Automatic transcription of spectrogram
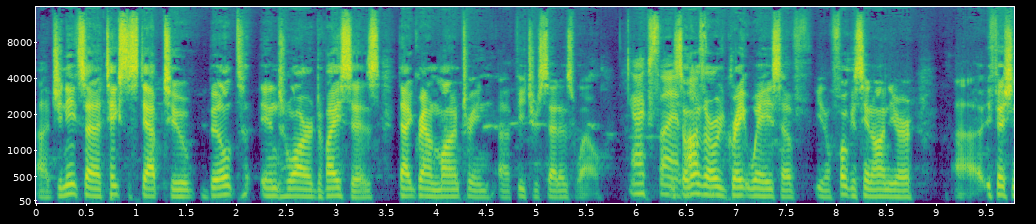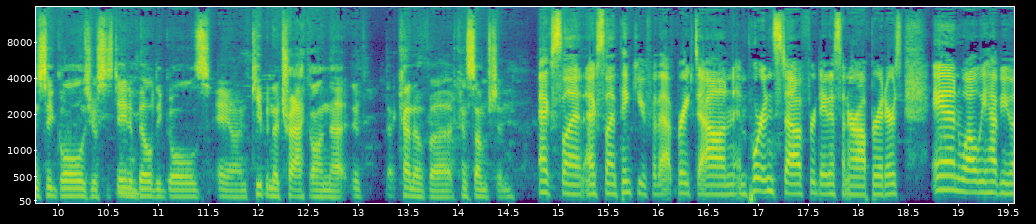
Uh, Janitza takes the step to build into our devices that ground monitoring uh, feature set as well. Excellent. And so awesome. those are great ways of you know focusing on your uh, efficiency goals, your sustainability mm-hmm. goals, and keeping a track on that that kind of uh, consumption. Excellent. Excellent. Thank you for that breakdown. Important stuff for data center operators. And while we have you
